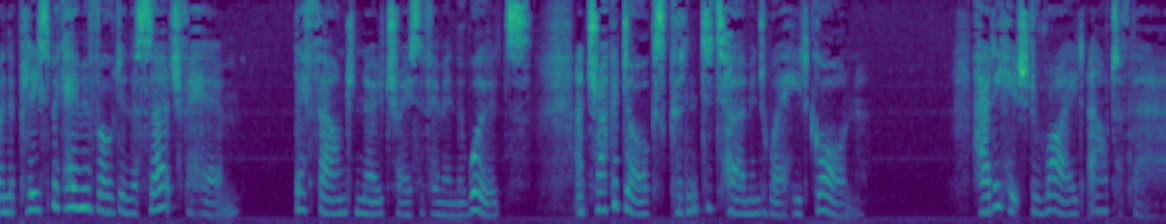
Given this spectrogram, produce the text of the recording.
When the police became involved in the search for him, they found no trace of him in the woods, and tracker dogs couldn't determine where he'd gone. Had he hitched a ride out of there?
